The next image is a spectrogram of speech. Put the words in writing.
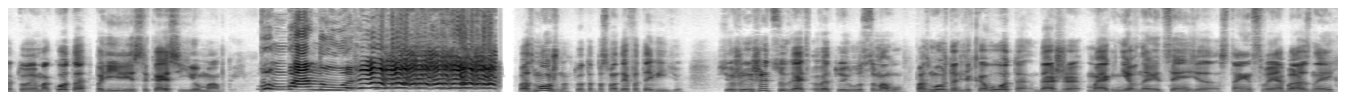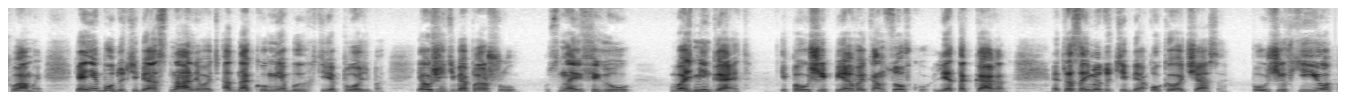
которые Макота поделили Сыкай с ее мамкой. Бомбануло! Возможно, кто-то, посмотрев это видео, все же решит сыграть в эту игру самому. Возможно, для кого-то даже моя гневная рецензия станет своеобразной рекламой. Я не буду тебя останавливать, однако у меня будет к тебе просьба. Я очень тебя прошу, установив игру, возьми гайд и получи первую концовку «Лето Карен». Это займет у тебя около часа. Получив ее,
